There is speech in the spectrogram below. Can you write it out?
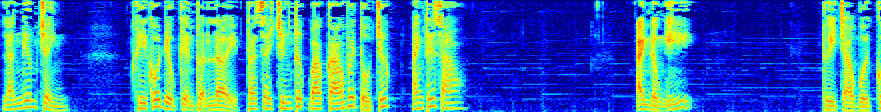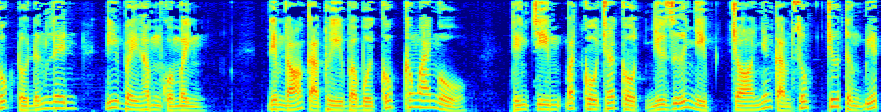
Là nghiêm chỉnh. Khi có điều kiện thuận lợi, Ta sẽ chính thức báo cáo với tổ chức. Anh thấy sao? Anh đồng ý. Thùy chào Bùi Cúc rồi đứng lên, Đi về hầm của mình. Đêm đó cả Thùy và Bùi Cúc không ai ngủ. Tiếng chim bắt cô trái cột như giữ nhịp Cho những cảm xúc chưa từng biết.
